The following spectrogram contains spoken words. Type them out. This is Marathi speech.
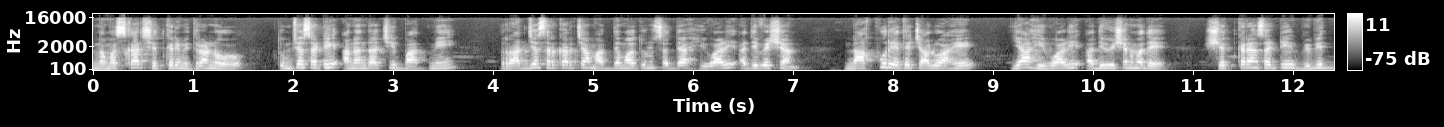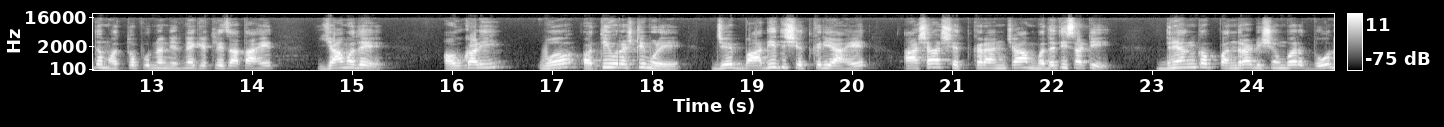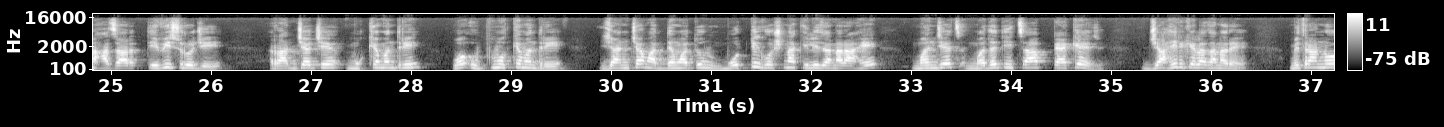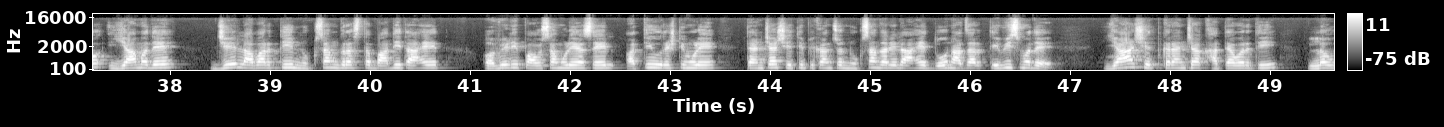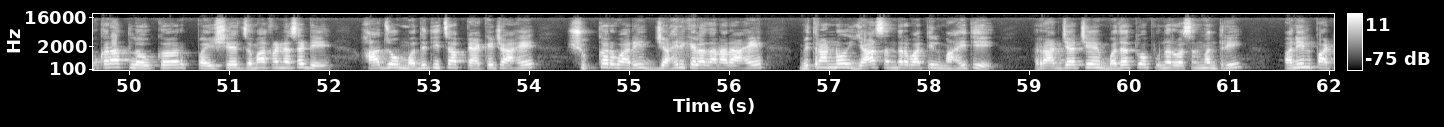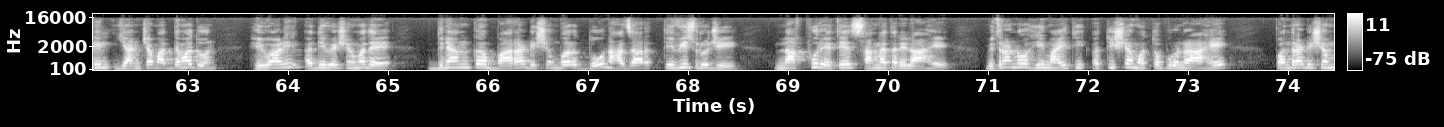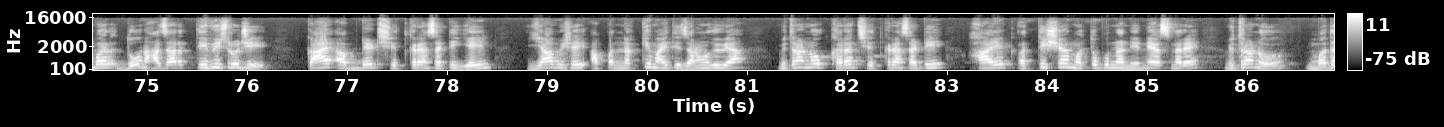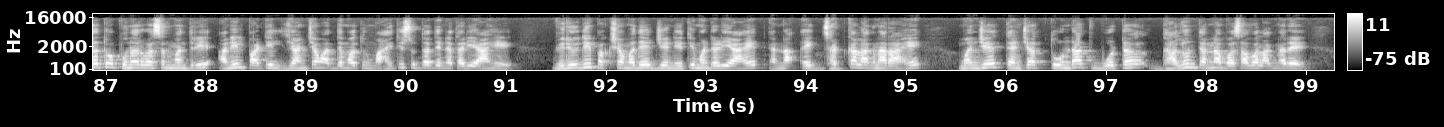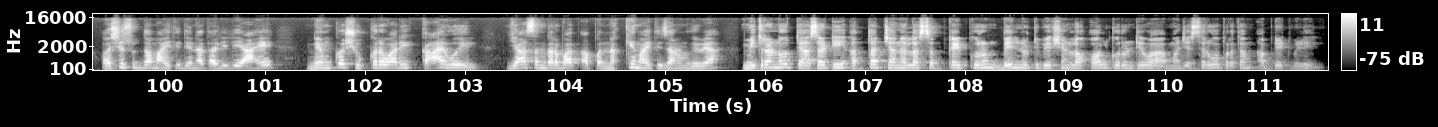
नमस्कार शेतकरी मित्रांनो. तुमच्यासाठी आनंदाची बातमी. राज्य सरकारच्या माध्यमातून सध्या हिवाळी अधिवेशन नागपूर येथे चालू आहे. या हिवाळी अधिवेशनमध्ये शेतकऱ्यांसाठी विविध महत्त्वपूर्ण निर्णय घेतले जात आहेत. यामध्ये अवकाळी व अतिवृष्टीमुळे जे बाधित शेतकरी आहेत अशा शेतकऱ्यांच्या मदतीसाठी दिनांक पंधरा डिसेंबर दोन हजार तेवीस रोजी राज्याचे मुख्यमंत्री व उपमुख्यमंत्री यांच्या माध्यमातून मोठी घोषणा केली जाणार आहे म्हणजेच मदतीचा पॅकेज जाहीर केला जाणार आहे. मित्रांनो यामध्ये जे लाभार्थी नुकसानग्रस्त बाधित आहेत अवेळी पावसामुळे असेल अतिवृष्टीमुळे त्यांच्या शेती पिकांचं नुकसान झालेलं आहे दोन हजार तेवीसमध्ये. या शेतकऱ्यांच्या खात्यावरती लवकरात लवकर पैसे जमा करण्यासाठी हा जो मदतीचा पॅकेज आहे शुक्रवारी जाहीर केला जाणार आहे. मित्रांनो या संदर्भातील माहिती राज्याचे मदत व पुनर्वसन मंत्री अनिल पाटील यांच्या माध्यमातून हिवाळी अधिवेशनमध्ये दिनांक बारा डिसेंबर दोन हजार तेवीस रोजी नागपूर येथे सांगण्यात आलेला आहे. मित्रांनो ही माहिती अतिशय महत्त्वपूर्ण आहे. पंधरा डिसेंबर दोन हजार तेवीस रोजी काय अपडेट शेतकऱ्यांसाठी येईल याविषयी आपण नक्की माहिती जाणून घेऊया. मित्रांनो खरंच शेतकऱ्यांसाठी हा एक अतिशय महत्त्वपूर्ण निर्णय असणार आहे. मित्रांनो मदत व पुनर्वसन मंत्री अनिल पाटील यांच्या माध्यमातून माहिती सुद्धा देण्यात आली आहे. विरोधी पक्षामध्ये जे नेते मंडळी आहेत त्यांना एक झटका लागणार आहे. म्हणजे त्यांच्या तोंडात बोट घालून त्यांना बसावं लागणार आहे अशी सुद्धा माहिती देण्यात आलेली आहे. नेमकं शुक्रवारी काय होईल या संदर्भात आपण नक्की माहिती जाणून घेऊया. मित्रांनो त्यासाठी आत्ताच चॅनलला सबस्क्राईब करून बेल नोटिफिकेशनला ऑल करून ठेवा म्हणजे सर्वप्रथम अपडेट मिळेल.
